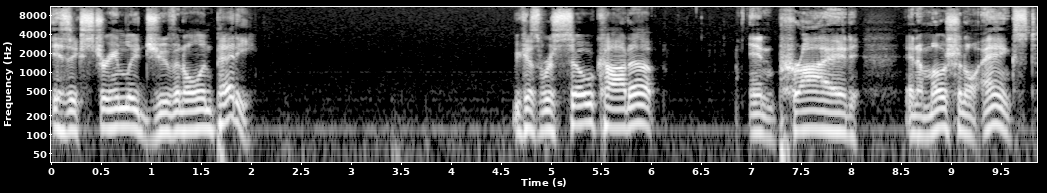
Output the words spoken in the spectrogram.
is extremely juvenile and petty. Because we're so caught up in pride and emotional angst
